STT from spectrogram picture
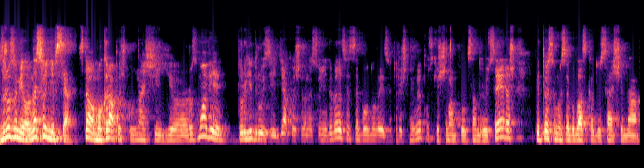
Зрозуміло. На сьогодні все. Ставимо крапочку в нашій е, розмові. Дорогі друзі, дякую, що ви на сьогодні дивилися. Це був новий езотеричний випуск Шиманку Олександр Юсейраш. Підписуємося, будь ласка, до Саші на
